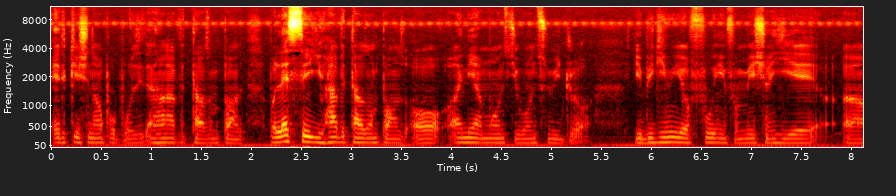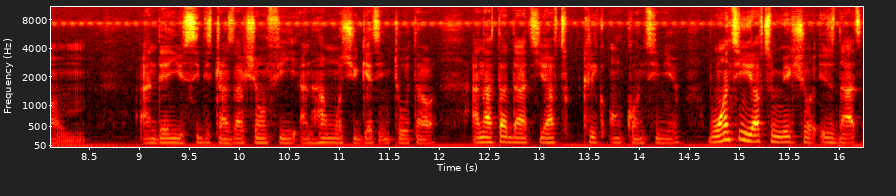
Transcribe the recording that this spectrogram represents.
educational purposes i don't have a thousand pounds. But let's say you have a thousand pounds or any amount you want to withdraw. You'll be giving your full information here um and then you see the transaction fee and how much you get in total. And after that you have to click on continue. But one thing you have to make sure is that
